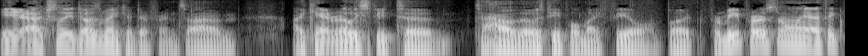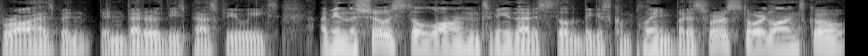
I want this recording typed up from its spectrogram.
it actually does make a difference. Um, I can't really speak to to how those people might feel, but for me personally, I think Raw has been been better these past few weeks. I mean, the show is still long. To me, that is still the biggest complaint. But as far as storylines go,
